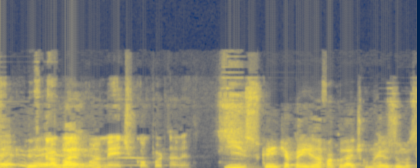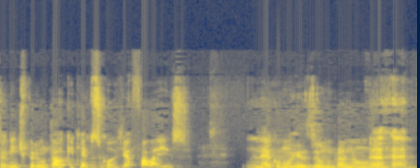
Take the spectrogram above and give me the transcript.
é, trabalha é, com a mente e comportamento. Isso, que a gente aprende na faculdade como resumo. Se alguém te perguntar o que, uhum. psicologia uhum. fala isso, uhum. né, como resumo para não uhum.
